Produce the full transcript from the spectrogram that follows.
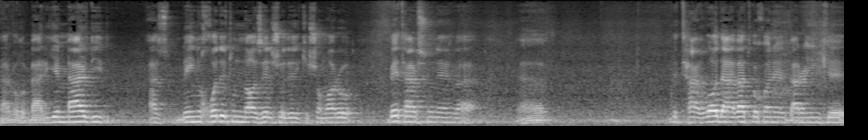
در واقع بر یه مردی از بین خودتون نازل شده که شما رو بترسونه و به تقوا دعوت بکنه برای اینکه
